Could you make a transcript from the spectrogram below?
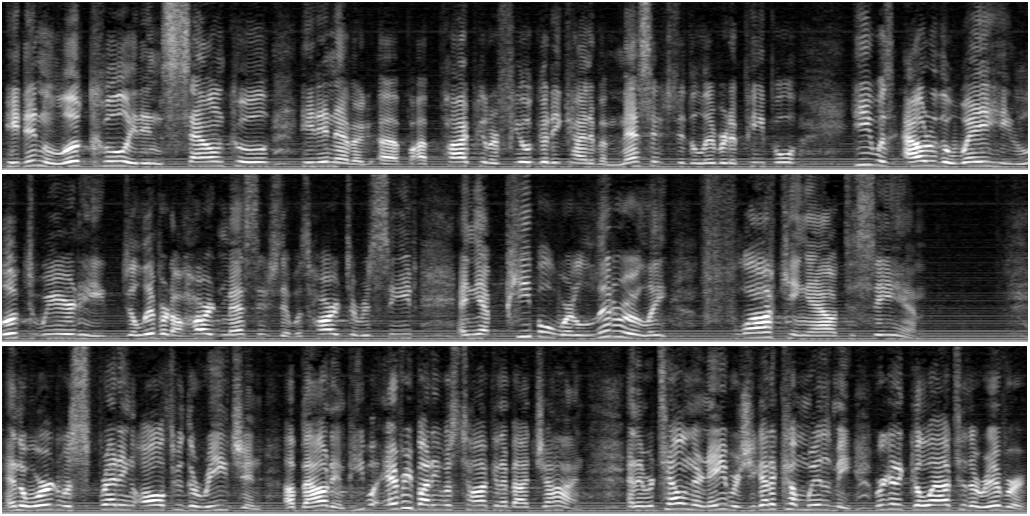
He didn't look cool. He didn't sound cool. He didn't have a, a, a popular, feel goody kind of a message to deliver to people. He was out of the way. He looked weird. He delivered a hard message that was hard to receive. And yet, people were literally flocking out to see him and the word was spreading all through the region about him. People, everybody was talking about John, and they were telling their neighbors, "You got to come with me. We're going to go out to the river,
